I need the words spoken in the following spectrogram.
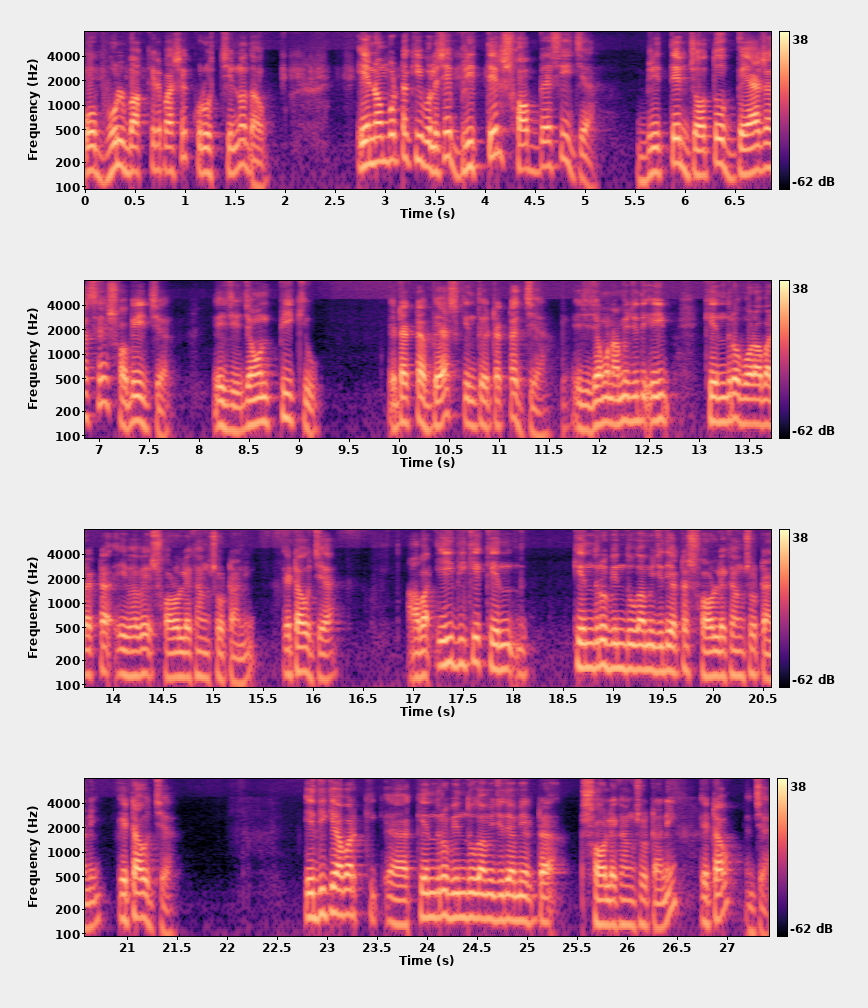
ও ভুল বাক্যের পাশে ক্রোশ চিহ্ন দাও। এ নম্বরটা কি বলেছে? বৃত্তের সব ব্যাসই যা। বৃত্তের যত ব্যাস আছে সবই যা। এই যে, যেমন পি কিউ এটা একটা ব্যাস, কিন্তু এটা একটা জ্যা এই যে, যেমন আমি যদি এই কেন্দ্র বরাবর একটা এইভাবে সরলরেখাংশ টানি, এটাও জ্যা আবার এই দিকে কেন্দ্রবিন্দুগামী যদি একটা সরলরেখাংশ টানি, এটাও জ্যা এদিকে আবার কেন্দ্রবিন্দুগামী যদি আমি একটা সরলেখাংশ টানি, এটাও যা।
